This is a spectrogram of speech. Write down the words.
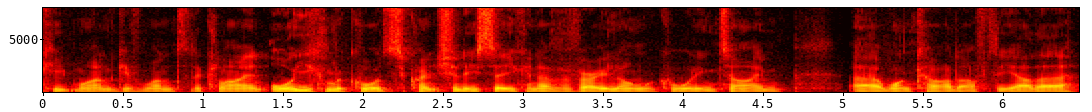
keep one, give one to the client, or you can record sequentially so you can have a very long recording time, uh, one card after the other.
